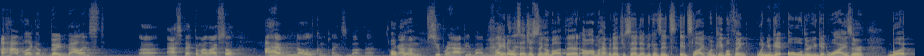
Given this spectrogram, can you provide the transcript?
I have like a very balanced uh, aspect of my life, so I have no complaints about that. Like, Okay. I, am super happy about it. And you know what's interesting about that? I'm happy that you said that because it's it's like when people think when you get older you get wiser, but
